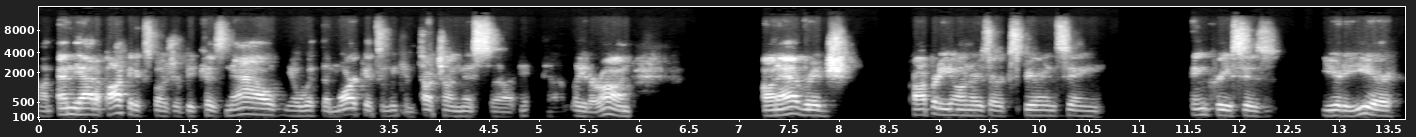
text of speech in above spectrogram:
um, and the out-of-pocket exposure. Because now, you know, with the markets, and we can touch on this uh, uh later on. On average, property owners are experiencing increases year to year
